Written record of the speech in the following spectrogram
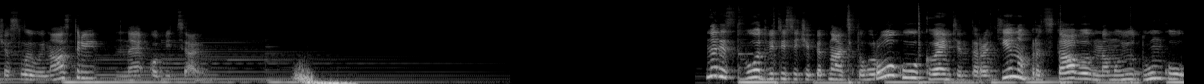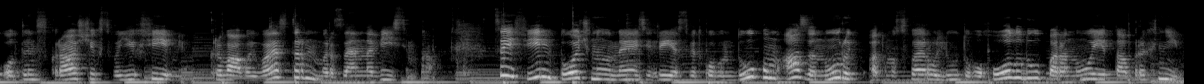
Щасливий настрій не обіцяю. На Різдво 2015 року Квентін Тарантіно представив, на мою думку, один з кращих своїх фільмів Кривавий вестерн Мерзенна вісімка. Цей фільм точно не зігріє святковим духом, а занурить в атмосферу лютого холоду, параної та брехні.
